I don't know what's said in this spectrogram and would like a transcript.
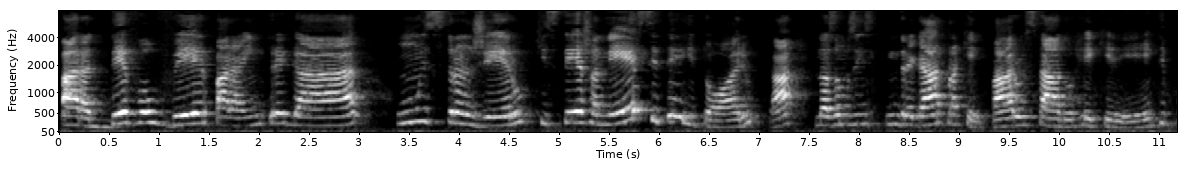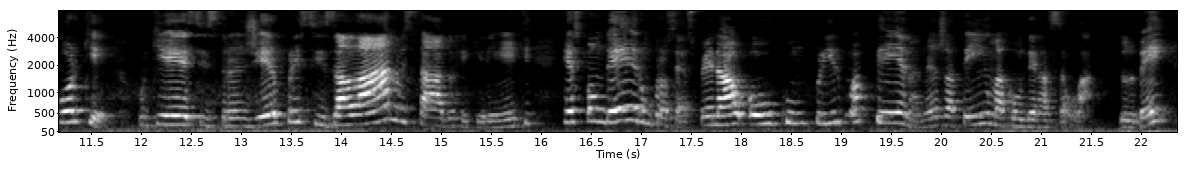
Para devolver, para entregar um estrangeiro que esteja nesse território, tá? Nós vamos entregar para quem? Para o estado requerente, por quê? Porque esse estrangeiro precisa lá no estado requerente responder um processo penal ou cumprir uma pena, né? Já tem uma condenação lá, tudo bem?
